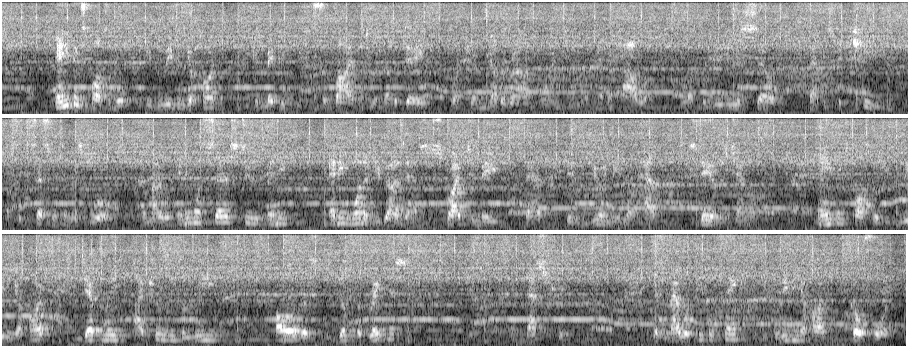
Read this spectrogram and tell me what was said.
Anything's possible. If you believe in your heart, you can make it, you can survive into another day or into another round or into another hour. You must believe in yourself. That is the key of success within this world. No matter what anyone says to any any one of you guys that have subscribed to me, that have been viewing me, that have stayed on this channel, anything's possible if you believe in your heart. Definitely, I truly believe all of us built for greatness, and that's true. It doesn't matter what people think. If you believe in your heart, go for it.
